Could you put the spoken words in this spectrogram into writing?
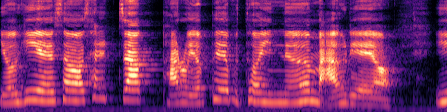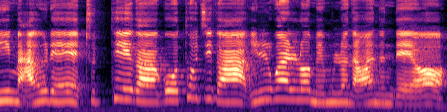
여기에서 살짝 바로 옆에 붙어 있는 마을이에요. 이 마을에 주택하고 토지가 일괄로 매물로 나왔는데요.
